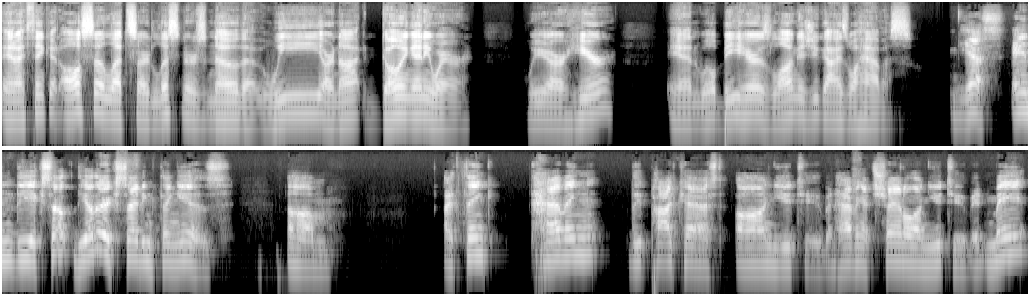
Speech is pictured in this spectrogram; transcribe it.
and I think it also lets our listeners know that we are not going anywhere. We are here, and we'll be here as long as you guys will have us. Yes, and the excel- the other exciting thing is, um, I think having the podcast on YouTube and having a channel on YouTube, it may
